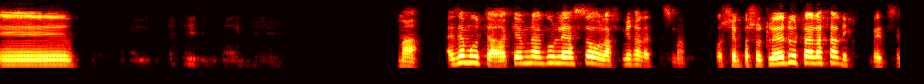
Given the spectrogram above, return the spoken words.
אה, מה? אז זה מותר, רק הם נהגו לאסור, להחמיר על עצמם. או שהם פשוט לא ידעו את ההלכה בעצם.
